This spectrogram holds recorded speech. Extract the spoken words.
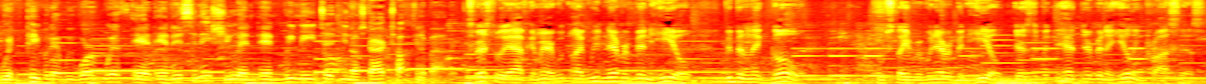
with people that we work with, and, and it's an issue, and, and we need to you know start talking about it. especially African American, like we've never been healed. We've been let go from slavery. We've never been healed. There's been, had there been a healing process. See,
